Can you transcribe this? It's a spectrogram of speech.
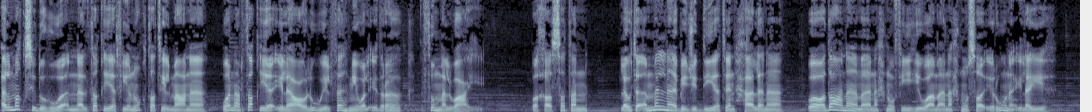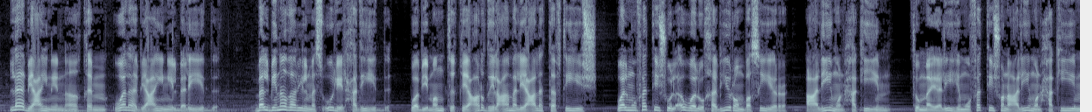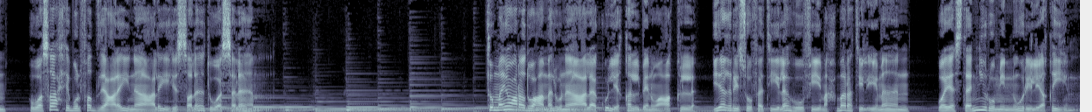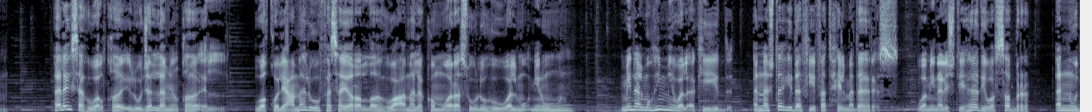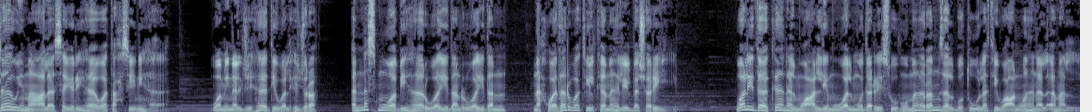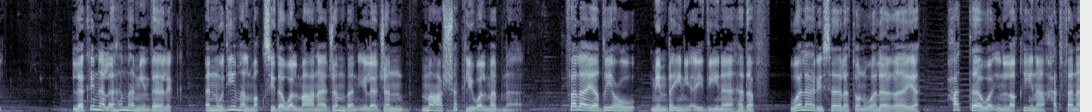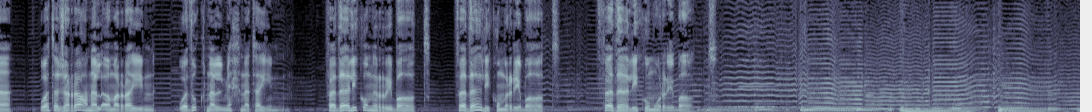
المقصد هو أن نلتقي في نقطة المعنى ونرتقي إلى علو الفهم والإدراك ثم الوعي. وخاصة لو تأملنا بجدية حالنا ووضعنا ما نحن فيه وما نحن صائرون إليه لا بعين الناقم ولا بعين البليد بل بنظر المسؤول الحديد وبمنطق عرض العمل على التفتيش والمفتش الأول خبير بصير عليم حكيم ثم يليه مفتش عليم حكيم هو صاحب الفضل علينا عليه الصلاة والسلام. ثم يعرض عملنا على كل قلب وعقل يغرس فتيله في محبرة الإيمان ويستنير من نور اليقين. أليس هو القائل جل من قائل وقل اعملوا فسيرى الله عملكم ورسوله والمؤمنون من المهم والأكيد أن نجتهد في فتح المدارس ومن الاجتهاد والصبر أن نداوم على سيرها وتحسينها. ومن الجهاد والهجرة أن نسمو بها رويدا رويدا نحو ذروة الكمال البشري. ولذا كان المعلم والمدرس هما رمز البطولة وعنوان الأمل. لكن الأهم من ذلك أن نديم المقصد والمعنى جنبا إلى جنب مع الشكل والمبنى. فلا يضيع من بين أيدينا هدف ولا رسالة ولا غاية حتى وإن لقينا حتفنا وتجرعنا الأمرين وذقنا المحنتين. فذلكم الرباط فذلكم الرباط فذلكم الرباط.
